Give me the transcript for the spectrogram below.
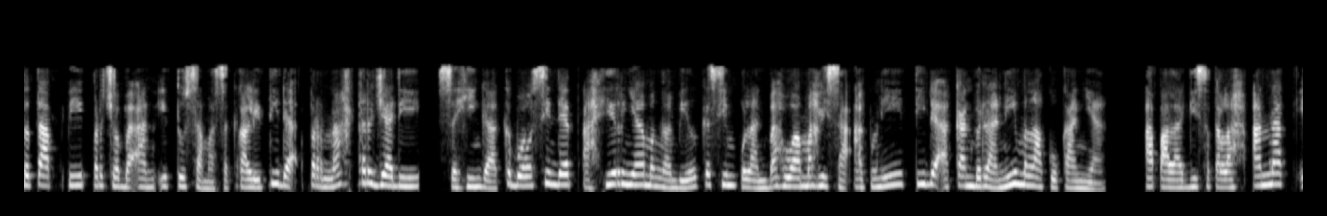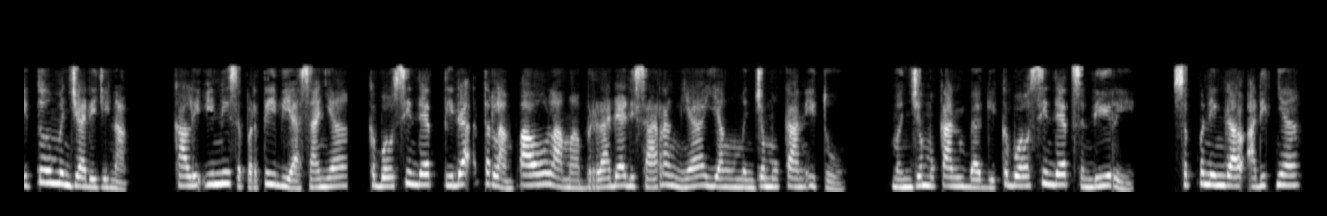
Tetapi percobaan itu sama sekali tidak pernah terjadi, sehingga Kebo Sindet akhirnya mengambil kesimpulan bahwa Mahisa Agni tidak akan berani melakukannya. Apalagi setelah anak itu menjadi jinak. Kali ini seperti biasanya, Kebo Sindet tidak terlampau lama berada di sarangnya yang menjemukan itu. Menjemukan bagi Kebo Sindet sendiri. Sepeninggal adiknya,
